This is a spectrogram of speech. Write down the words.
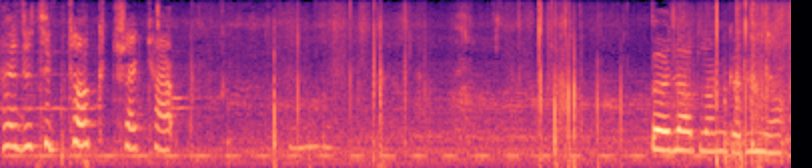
Hadi TikTok çeker. Böyle ablam görünüyor.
